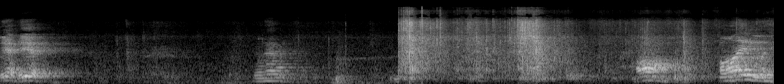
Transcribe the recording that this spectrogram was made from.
Yeah, yeah. What happened? Oh, finally.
